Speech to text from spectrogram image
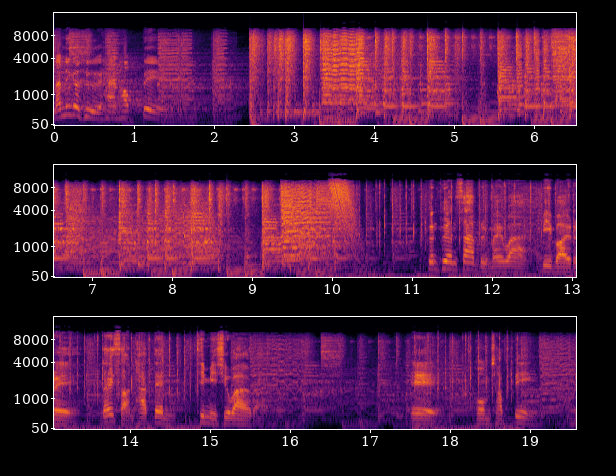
และนี่ก็คือ hand hopping เพื่อนๆทราบหรือไม่ว่า B-Boy Ray ได้สอนท่าเต้นที่มีชื่อว่าอะไร A. Home Shopping B.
